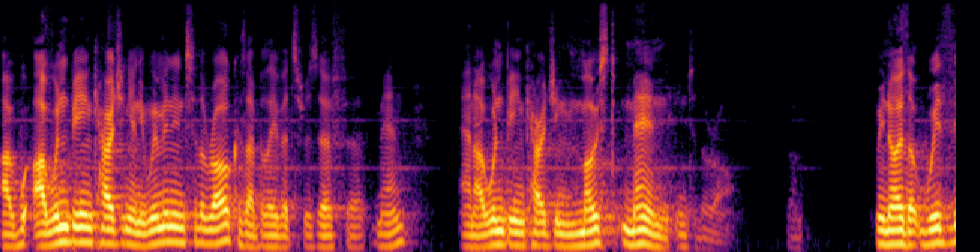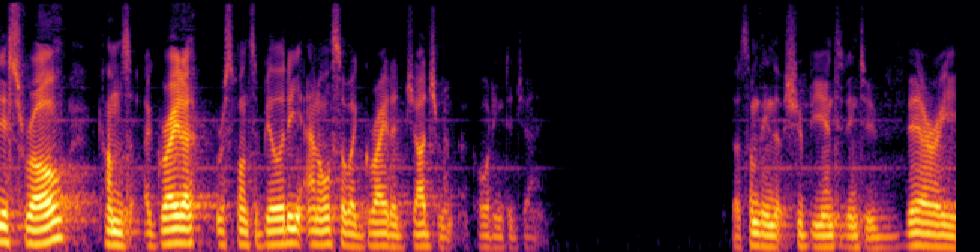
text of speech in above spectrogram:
I w- I wouldn't be encouraging any women into the role because I believe it's reserved for men, and I wouldn't be encouraging most men into the. We know that with this role comes a greater responsibility and also a greater judgment, according to James. So it's something that should be entered into very,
